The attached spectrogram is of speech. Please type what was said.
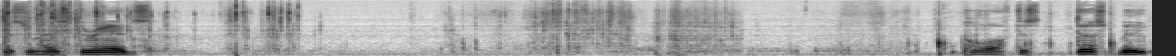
This one has threads. Pull off this dust boot.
